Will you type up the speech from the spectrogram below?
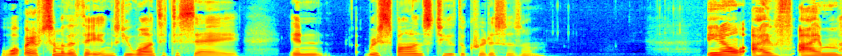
What were some of the things you wanted to say in response to the criticism? You know, I've I'm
